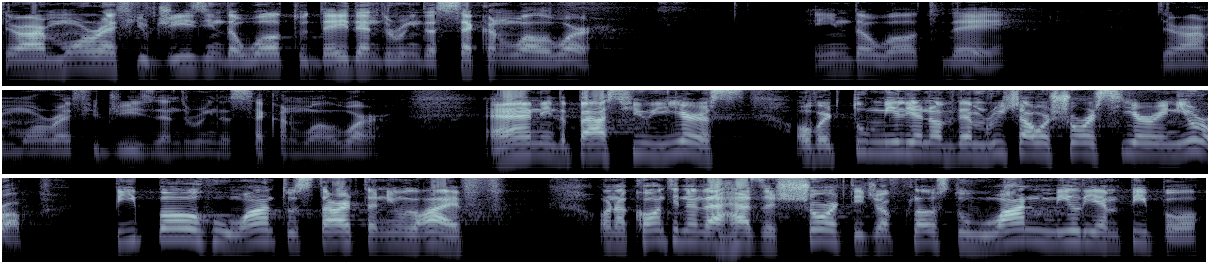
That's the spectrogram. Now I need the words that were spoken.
there are more refugees in the world today than during the Second World War. In the world today, there are more refugees than during the Second World War. And in the past few years, over 2 million of them reached our shores here in Europe. People who want to start a new life on a continent that has a shortage of close to 1 million people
